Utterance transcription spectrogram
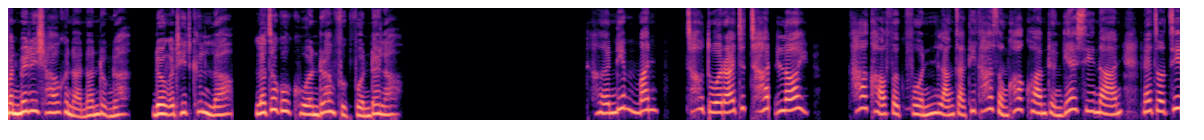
มันไม่ได้เช้าขนาดนั้นหรอกนะ ดวงอาทิตย์ขึ้นแล้ว แล้วเจ้าก็ควรเริ่มฝึกฝนได้แล้ว เธอนี่มันเจ้าตัวร้ายชัดๆเลย ข้าขอฝึกฝนหลังจากที่ข้าส่งข้อความถึงเย่ซีหนานและโจจี้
